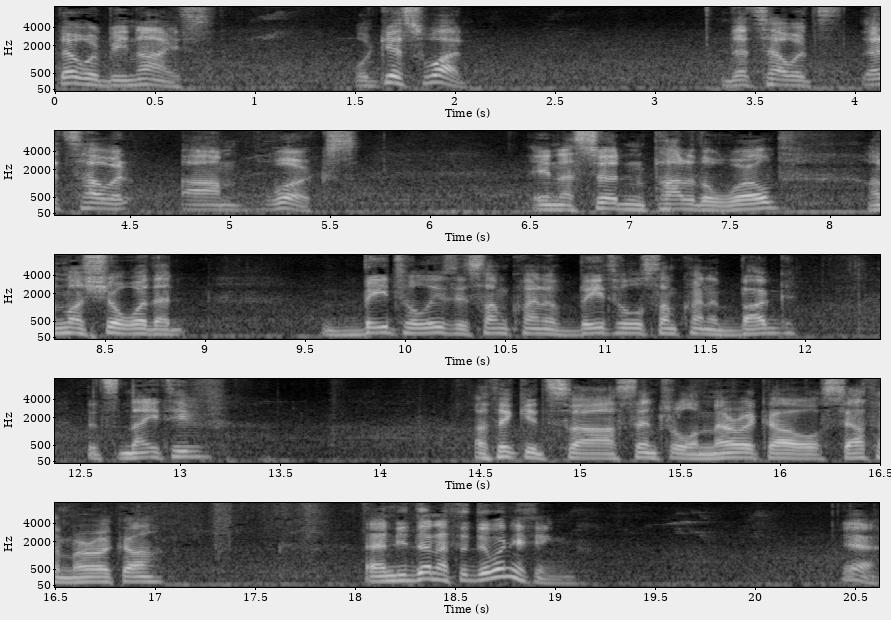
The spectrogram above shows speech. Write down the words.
That would be nice. Well, guess what? That's how it's that's how it um, works in a certain part of the world. I'm not sure what that beetle is. It's some kind of beetle, some kind of bug that's native. I think it's uh, Central America or South America. And you don't have to do anything. Yeah,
